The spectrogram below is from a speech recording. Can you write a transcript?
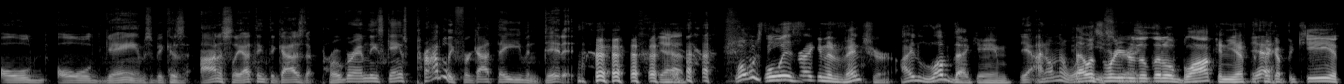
old old games. Because honestly, I think the guys that program these games probably forgot they even did it. Yeah. What was the Well, Easter egg in Adventure? I loved that game. Yeah, I don't know what that was the where you're the little block and you have to Yeah. pick up the key and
